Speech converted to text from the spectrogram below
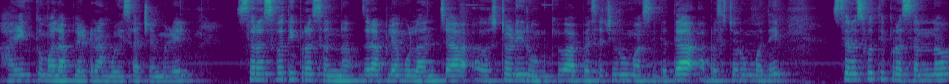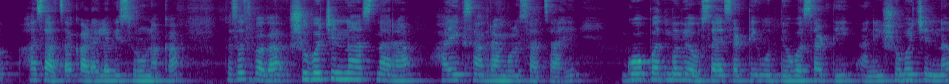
हा एक तुम्हाला आपल्या रांगोळी साचा मिळेल. सरस्वती प्रसन्न जर आपल्या मुलांच्या स्टडी रूम किंवा अभ्यासाची रूम असेल तर त्या अभ्यासाच्या रूममध्ये सरस्वती प्रसन्न हा साचा काढायला विसरू नका. तसंच बघा शुभचिन्ह असणारा हा एक सांग रांगोळी साचा आहे. गोपद्म व्यवसायासाठी उद्योगासाठी आणि शुभचिन्ह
